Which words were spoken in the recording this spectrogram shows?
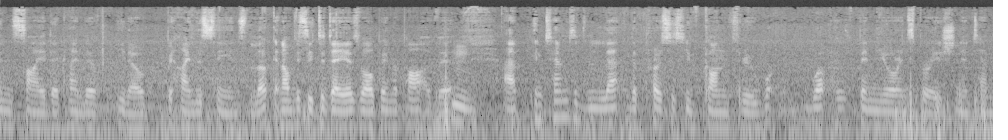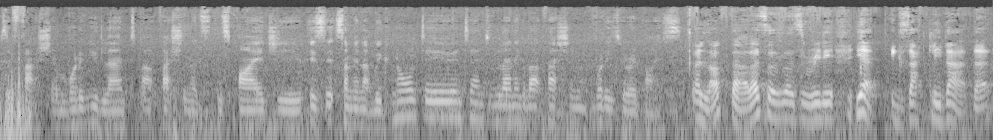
insider kind of you know behind the scenes look, and obviously today as well being a part of it. Mm. Um, in terms of le- the process you've gone through, what what has been your inspiration in terms of fashion? What have you learnt about fashion that's inspired you? Is it something that we can all do in terms of learning about fashion? What is your advice? I love that. That's that's a really yeah, exactly that. That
